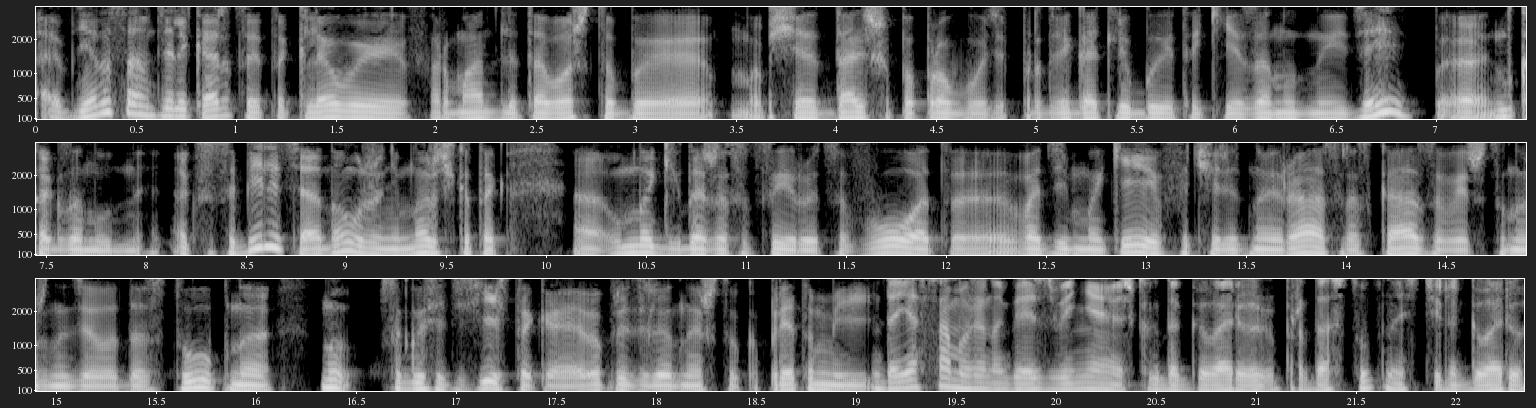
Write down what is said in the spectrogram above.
А мне на самом деле кажется, это клевый формат для того, чтобы вообще дальше попробовать продвигать любые такие занудные идеи. Э, ну, как занудные. Accessibility, оно уже немножечко так э, у многих даже ассоциируется. Вот, э, Вадим Макеев очередной раз рассказывает, что нужно делать доступно. Ну, согласитесь, есть такая определенная штука. При этом и... Да я сам уже иногда извиняюсь, когда говорю про доступность или говорю,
